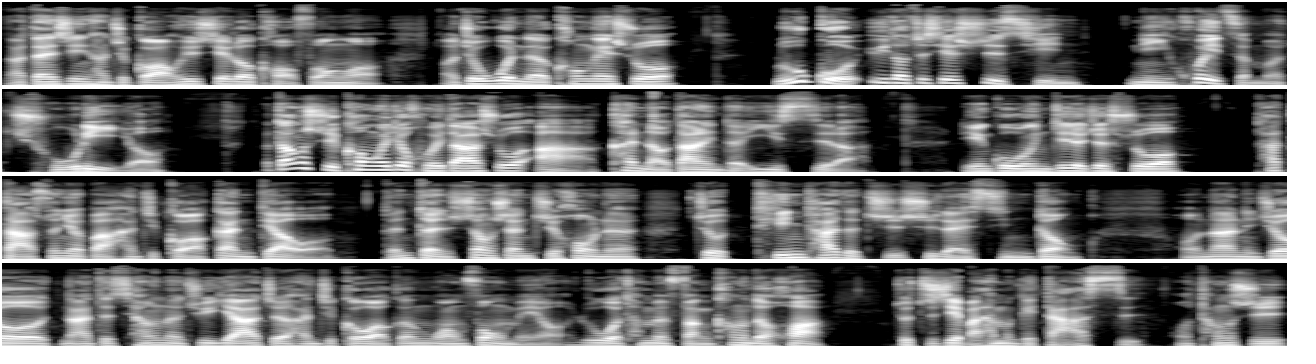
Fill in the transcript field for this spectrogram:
那担心韩吉高啊会去泄露口风哦，然后就问了空 A 说，如果遇到这些事情，你会怎么处理哦？当时空 A 就回答说啊，看老大你的意思了。连国文接着就说。他打算要把韩吉狗啊干掉哦，等等上山之后呢，就听他的指示来行动哦。那你就拿着枪呢去压着韩吉狗啊跟王凤梅哦，如果他们反抗的话，就直接把他们给打死哦。当时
